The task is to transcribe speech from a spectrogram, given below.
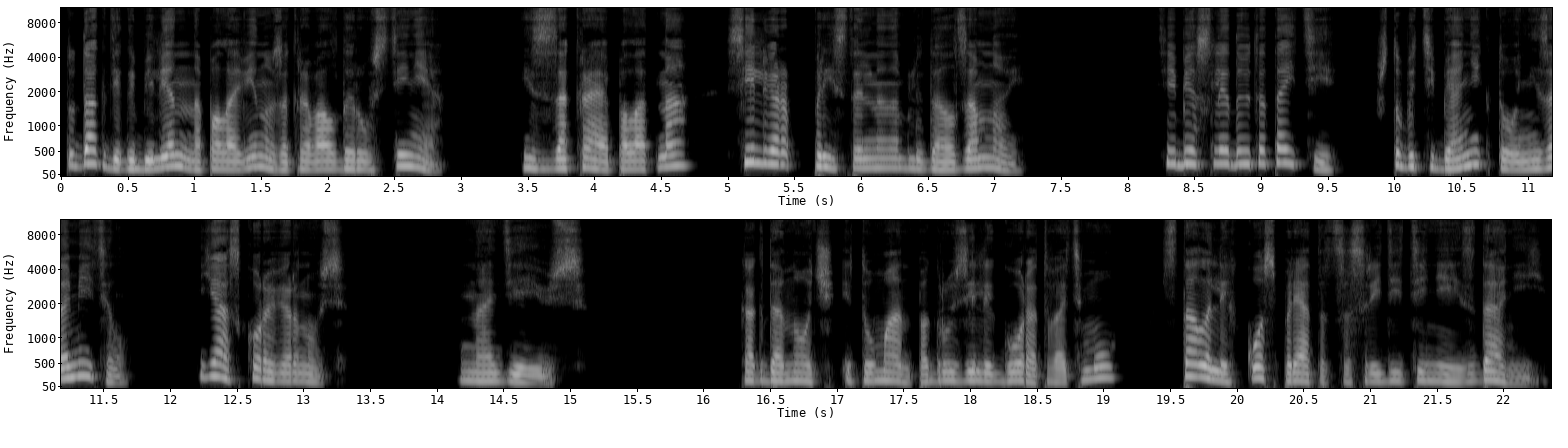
туда, где гобелен наполовину закрывал дыру в стене. Из-за края полотна Сильвер пристально наблюдал за мной. «Тебе следует отойти, чтобы тебя никто не заметил. Я скоро вернусь». «Надеюсь». Когда ночь и туман погрузили город во тьму, стало легко спрятаться среди теней зданий.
